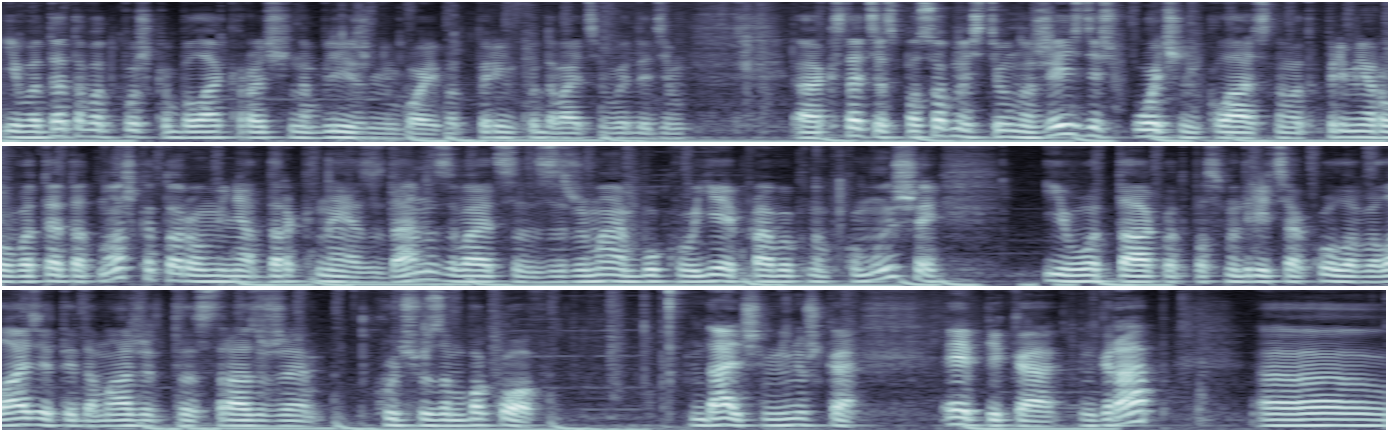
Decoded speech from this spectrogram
и вот эта вот пушка была, короче, на ближний бой. Вот пареньку давайте выдадим. Э, кстати, способности у ножей здесь очень классно. Вот, к примеру, вот этот нож, который у меня Darkness, да, называется. Зажимаем букву Е и правую кнопку мыши. И вот так вот, посмотрите, акула вылазит и дамажит сразу же кучу зомбаков. Дальше менюшка эпика граб. Э,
